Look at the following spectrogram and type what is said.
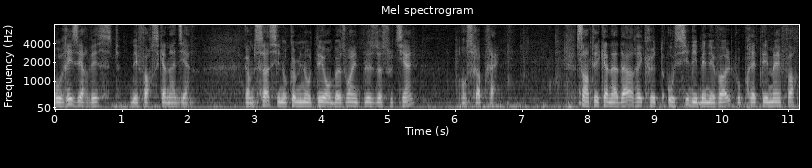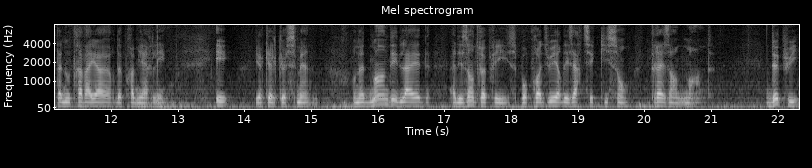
aux réservistes des forces canadiennes. Comme ça, si nos communautés ont besoin de plus de soutien, on sera prêt. Santé Canada recrute aussi des bénévoles pour prêter main forte à nos travailleurs de première ligne. Et, il y a quelques semaines, on a demandé de l'aide à des entreprises pour produire des articles qui sont très en demande. Depuis,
